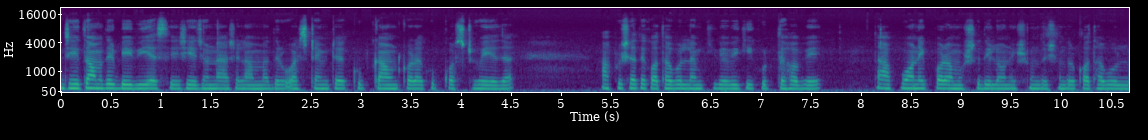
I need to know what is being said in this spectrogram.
যেহেতু আমাদের বেবি আছে সেই জন্য আসলে আমাদের ওয়াচ টাইমটা খুব কাউন্ট করা খুব কষ্ট হয়ে যায়। আপুর সাথে কথা বললাম, কীভাবে কি করতে হবে? তা আপু অনেক পরামর্শ দিল, অনেক সুন্দর সুন্দর কথা বলল।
